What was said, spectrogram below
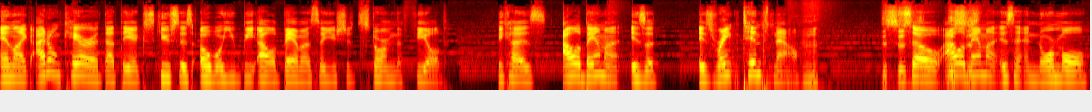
And like I don't care that the excuse is, oh well you beat Alabama, so you should storm the field. Because Alabama is a is ranked tenth now. Mm-hmm. This is So this Alabama is, not a normal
